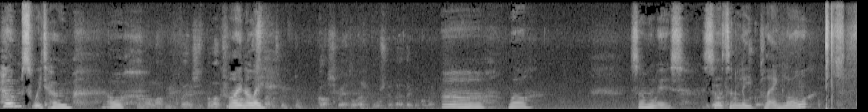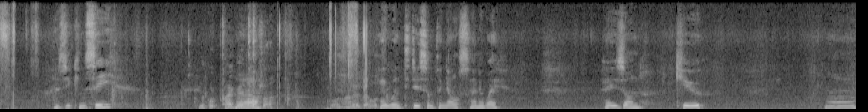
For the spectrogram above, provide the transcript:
Home, sweet home. Oh, Finally. oh well. some is certainly playing LOL. As you can see, No kun kai meidät Joo. osaa. On harjoitellut. he went to do something else anyway. He's on cue. Uh,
